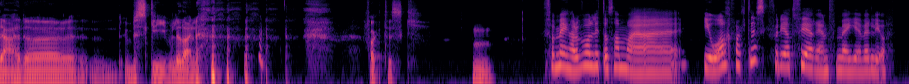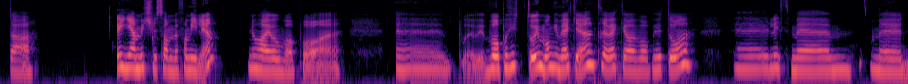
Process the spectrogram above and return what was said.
Det er uh, ubeskrivelig deilig. Faktisk. Mm. For meg har det vært litt det samme eh, i år, faktisk. Fordi at ferien for meg er veldig ofte Jeg gjør mye sammen med familien. Nå har jeg òg vært på eh, på- Vært på hytta i mange uker. Tre uker har jeg vært på hytta. Eh, litt med, med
